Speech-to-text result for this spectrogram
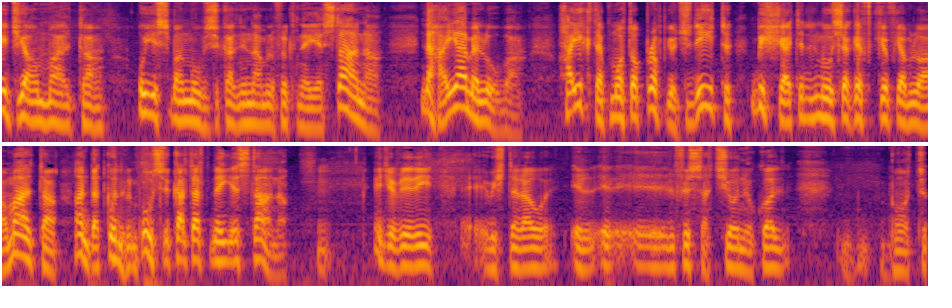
jiġi hawn Malta u jisma' l-mużika li nagħmlu fil-knejjes tagħna, li ħa jagħmel huwa, ħa jikteb moto propju ġdid biex jgħid il-mużika kif kif jagħmluha Malta għandha tkun il-mużika tal-knejjes tagħna. Hmm. Ġifieri biex naraw il-fissazzjoni wkoll b'mod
